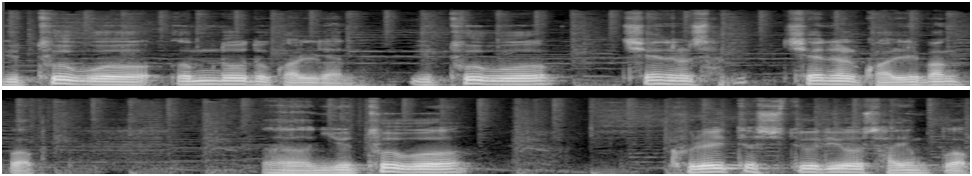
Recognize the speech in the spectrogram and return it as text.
유튜브 업로드 관련, 유튜브 채널 채널 관리 방법, 어, 유튜브 크리에이터 스튜디오 사용법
